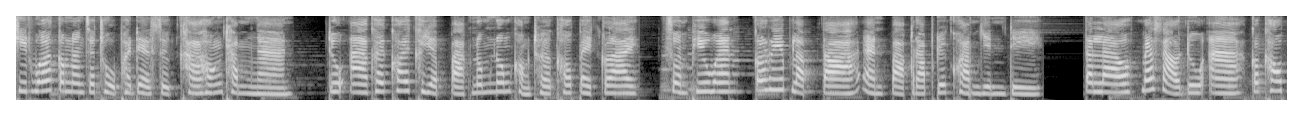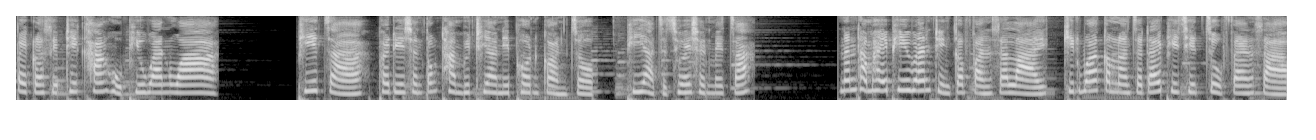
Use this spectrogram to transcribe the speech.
คิดว่ากำลังจะถูกเผด็จศึกคาห้องทำงาน ดูอาค่อยๆ ขยับปากนุ่มๆของเธอเข้าไปใกล้ส่วนพี่แว่นก็รีบหลับตาแอนปากรับด้วยความยินดี แต่แล้วแม่สาวดูอาก็เข้าไปกระซิบที่ข้างหูพี่แว่นว่า พี่จ๋าพอดีฉันต้องทำวิทยานิพนธ์ก่อนจบ พี่อยากจะช่วยฉันไหมจ๊ะ นั่นทำให้พี่แว่นถึงกับฝันสลาย คิดว่ากำลังจะได้พิชิตจูบแฟนสาว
